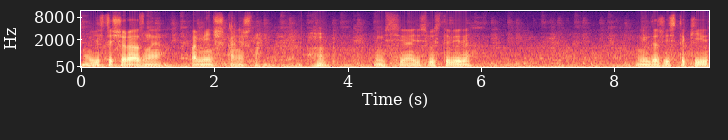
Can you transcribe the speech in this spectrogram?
Ну, есть еще разные, поменьше, конечно. MCI здесь выставили. У них даже есть такие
